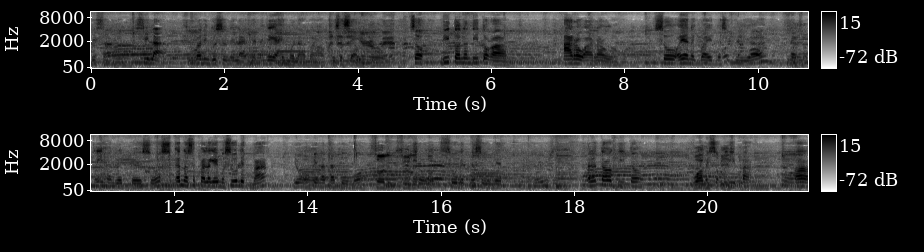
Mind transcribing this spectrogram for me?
design. Sila. Kung ano yung gusto nila, yan, nagayahin mo lamang kung sa cellphone. So, dito, nandito ka, araw-araw. So, ayan, nagbayad na si Kuya ng 300 pesos. Ano, sa palagay mo, sulit ba? Yung Oo. pinatattoo mo? Solid, sulit po. Sulit, sulit na sulit. Ano tawag dito? One May piece sukli pa. Ah,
